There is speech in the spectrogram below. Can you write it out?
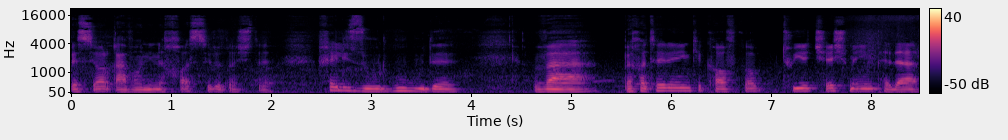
بسیار قوانین خاصی رو داشته. خیلی زورگو بوده و به خاطر اینکه کافکا توی چشم این پدر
